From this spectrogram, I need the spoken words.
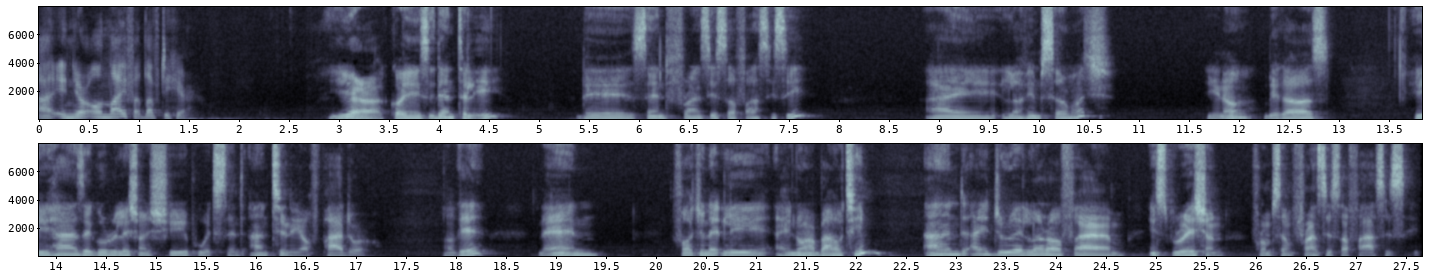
uh, in your own life? I'd love to hear. Yeah, coincidentally, the Saint Francis of Assisi, I love him so much, you know, because he has a good relationship with Saint Anthony of Padua. Okay? Then, fortunately, I know about him and I drew a lot of um, inspiration from St. Francis of Assisi.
